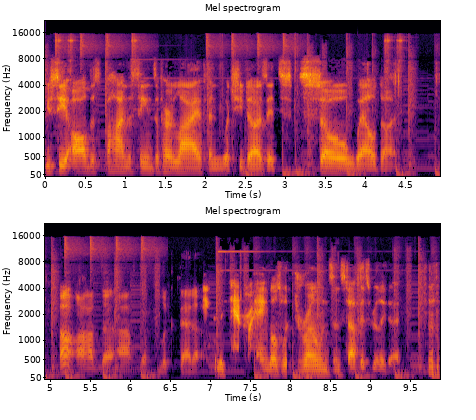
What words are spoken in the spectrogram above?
you see all this behind the scenes of her life and what she does. It's so well done. Oh, I'll have to, I'll have to look that up. The camera angles with drones and stuff is really good.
